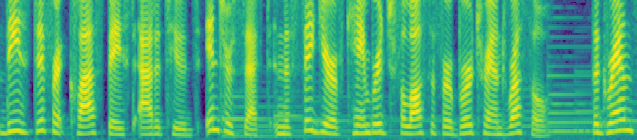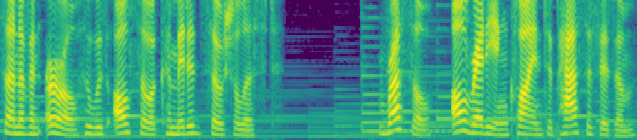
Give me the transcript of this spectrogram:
These different class based attitudes intersect in the figure of Cambridge philosopher Bertrand Russell, the grandson of an earl who was also a committed socialist. Russell, already inclined to pacifism,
